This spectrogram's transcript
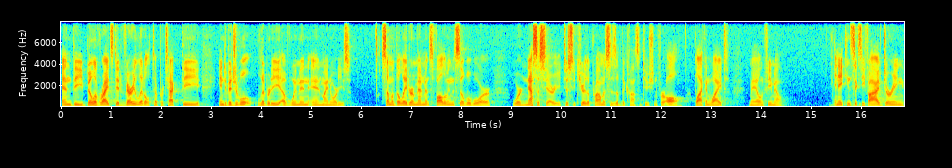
And the Bill of Rights did very little to protect the individual liberty of women and minorities. Some of the later amendments following the Civil War were necessary to secure the promises of the Constitution for all, black and white, male and female. In 1865, during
